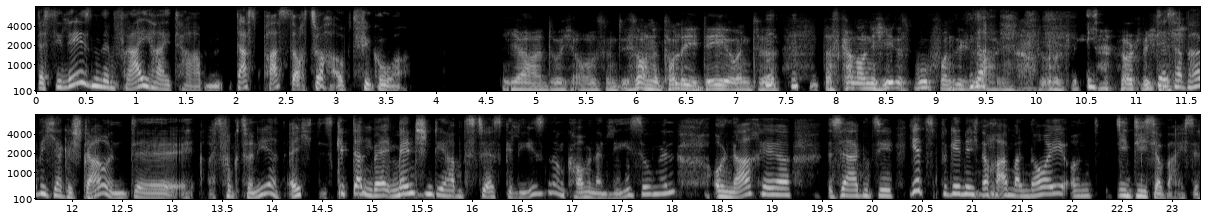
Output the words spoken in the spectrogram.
dass die Lesenden Freiheit haben, das passt auch zur Hauptfigur. Ja, durchaus. Und ist auch eine tolle Idee. Und äh, das kann auch nicht jedes Buch von sich Ja. sagen. Wirklich, Ich- wirklich Deshalb habe ich ja gestaunt. Äh, aber es funktioniert, echt. Es gibt dann Me- Menschen, die haben es zuerst gelesen und kommen an Lesungen und nachher sagen sie, jetzt beginne ich noch einmal neu und in dieser Weise.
